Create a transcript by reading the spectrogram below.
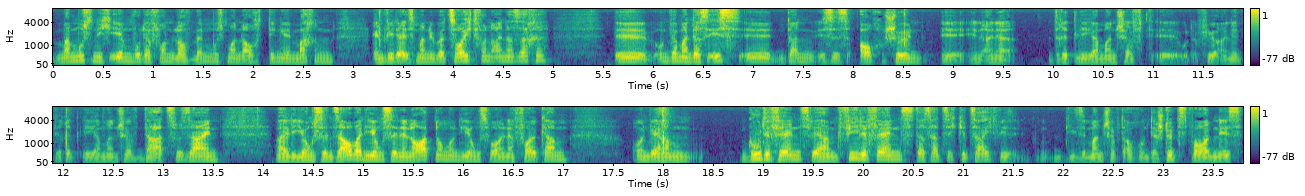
man muss nicht irgendwo davonlaufen. Wenn muss man auch Dinge machen. Entweder ist man überzeugt von einer Sache äh, und wenn man das ist, äh, dann ist es auch schön äh, in einer Drittligamannschaft äh, oder für eine Drittligamannschaft da zu sein, weil die Jungs sind sauber, die Jungs sind in Ordnung und die Jungs wollen Erfolg haben und wir haben gute Fans, wir haben viele Fans. Das hat sich gezeigt, wie diese Mannschaft auch unterstützt worden ist.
